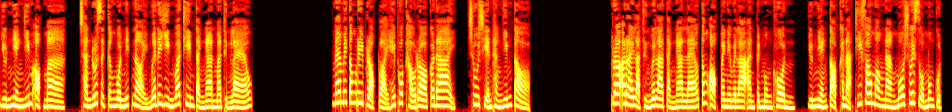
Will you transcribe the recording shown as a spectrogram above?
หยุนเหนียงยิ้มออกมา ฉันรู้สึกกังวลนิดหน่อยเมื่อได้ยินว่าทีมแต่งงานมาถึงแล้ว แม่ไม่ต้องรีบหรอกปล่อยให้พวกเขารอก็ได้ ชูเฉียนถังยิ้มตอบ รออะไรล่ะถึงเวลาแต่งงานแล้วต้องออกไปในเวลาอันเป็นมงคล หยุนเหนียงตอบขณะที่เฝ้ามองนางโม่ช่วยสวมมงกุฎ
